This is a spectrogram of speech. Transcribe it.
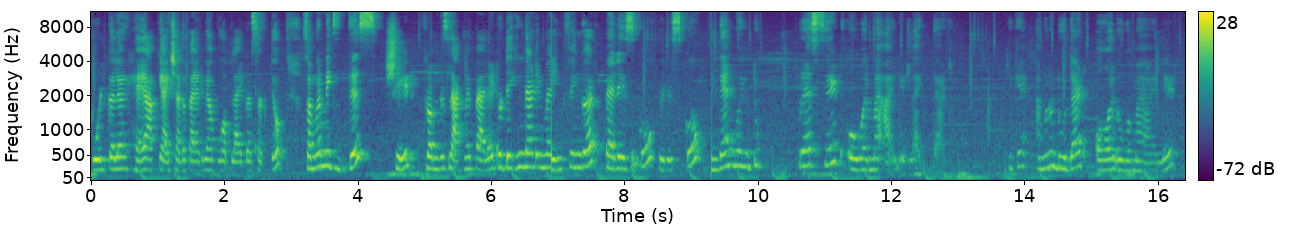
गोल्ड कलर है आपके आई शेडो पैलेट में, आप वो अप्लाई कर सकते हो. So I'm mix this shade from this Lakme palette तो taking that in my ring finger पहले इसको, फिर इसको then going to press it over my eyelid like that ठीक है? I am do that all over my eyelid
